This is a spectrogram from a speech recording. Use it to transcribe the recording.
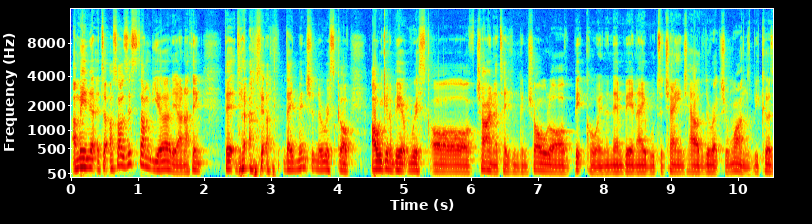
I mean, so I was this somebody earlier, and I think that they mentioned the risk of are we going to be at risk of China taking control of Bitcoin and then being able to change how the direction runs? Because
